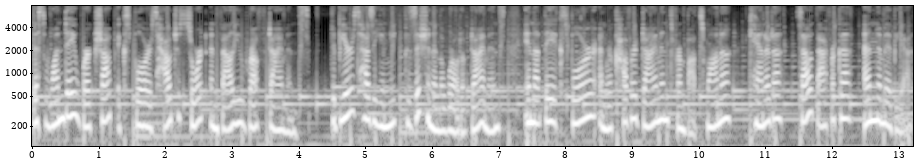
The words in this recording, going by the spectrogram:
This one day workshop explores how to sort and value rough diamonds. De Beers has a unique position in the world of diamonds in that they explore and recover diamonds from Botswana, Canada, South Africa, and Namibia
